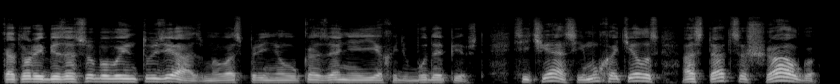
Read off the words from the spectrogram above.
который без особого энтузиазма воспринял указание ехать в Будапешт. Сейчас ему хотелось остаться Шалгу,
